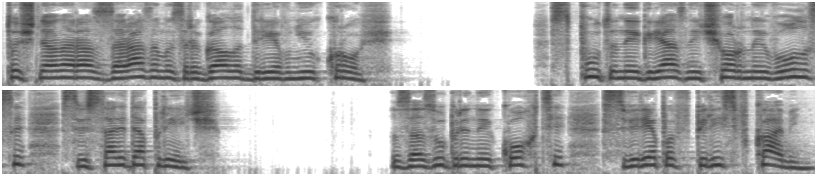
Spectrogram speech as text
точно она раз за разом изрыгала древнюю кровь. Спутанные грязные черные волосы свисали до плеч. Зазубренные когти свирепо впились в камень.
